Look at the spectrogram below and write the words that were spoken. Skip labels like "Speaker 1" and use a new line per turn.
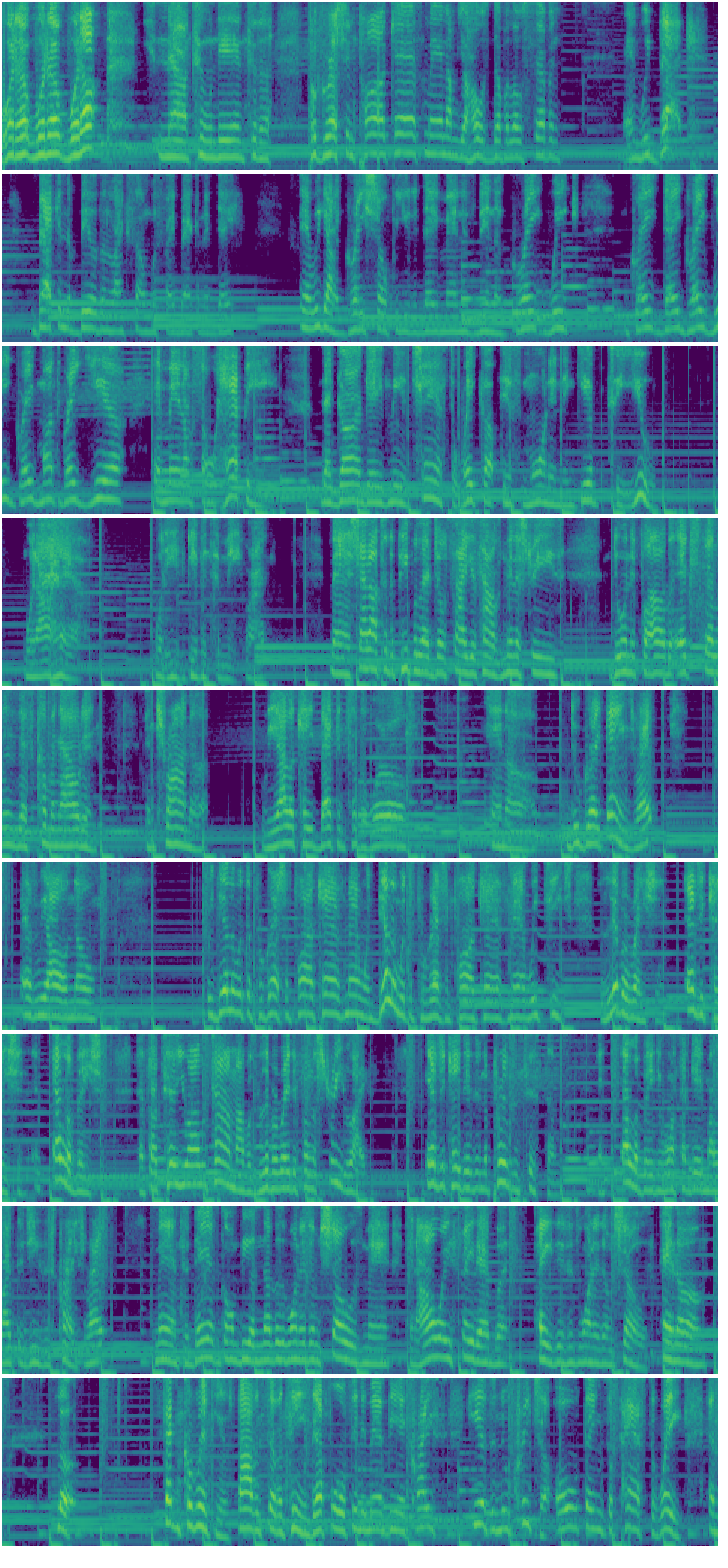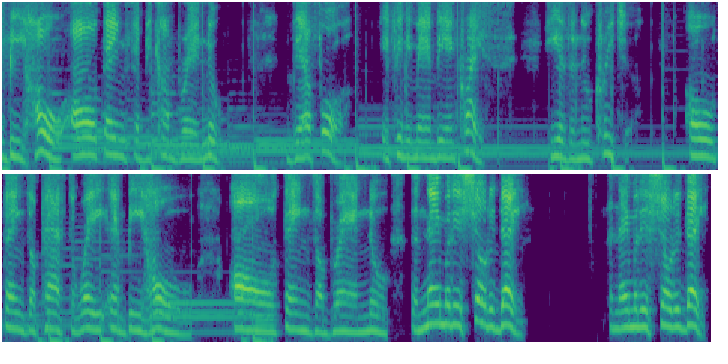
What up, what up, what up? You're now tuned in to the Progression Podcast, man. I'm your host, 007, and we back. Back in the building, like some would say back in the day. Man, we got a great show for you today, man. It's been a great week, great day, great week, great month, great year. And man, I'm so happy that God gave me a chance to wake up this morning and give to you what I have what he's given to me, right? Man, shout out to the people at Josiah's House Ministries doing it for all the ex-felons that's coming out and and trying to reallocate back into the world and uh, do great things, right? As we all know, we dealing with the progression podcast, man. When dealing with the progression podcast, man, we teach liberation, education, and elevation as I tell you all the time, I was liberated from the street life, educated in the prison system, and elevated once I gave my life to Jesus Christ, right? Man, today is going to be another one of them shows, man. And I always say that, but hey, this is one of them shows. And um, look, Second Corinthians 5 and 17. Therefore, if any man be in Christ, he is a new creature. Old things are passed away, and behold, all things have become brand new. Therefore, if any man be in Christ, he is a new creature. Old things are passed away, and behold, all things are brand new. The name of this show today, the name of this show today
